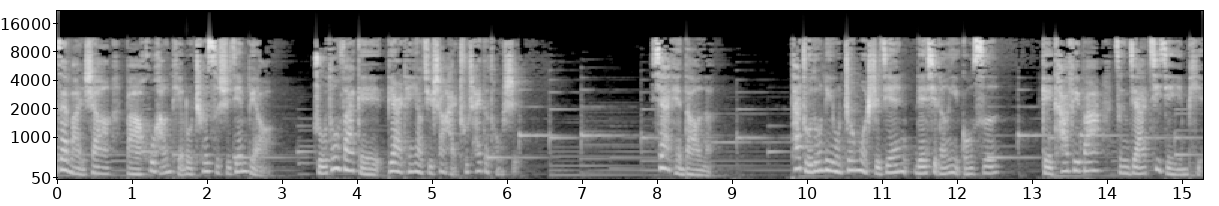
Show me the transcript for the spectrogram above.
会在晚上把沪杭铁路车次时间表主动发给第二天要去上海出差的同事。夏天到了，他主动利用周末时间联系冷饮公司。给咖啡吧增加季节饮品。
